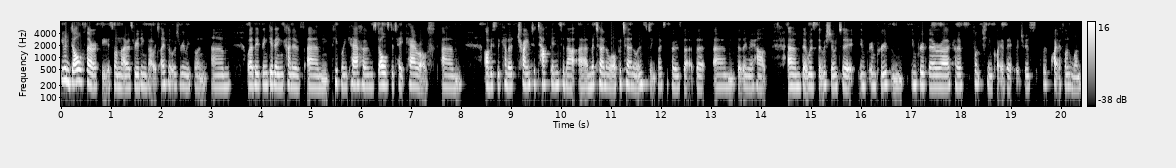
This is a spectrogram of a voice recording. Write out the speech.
even doll therapy is one that I was reading about, which I thought was really fun, um, where they've been giving kind of um, people in care homes dolls to take care of, um, obviously kind of trying to tap into that uh, maternal or paternal instinct, I suppose, that that um, that they may have. Um, that was that was shown to improve and improve their uh, kind of functioning quite a bit, which was quite a fun one.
